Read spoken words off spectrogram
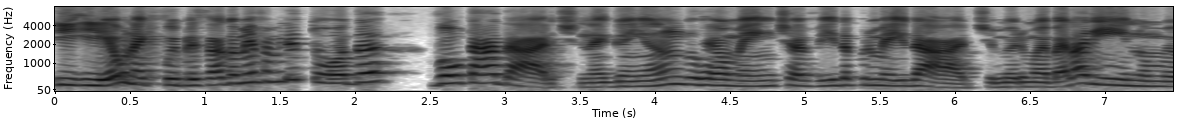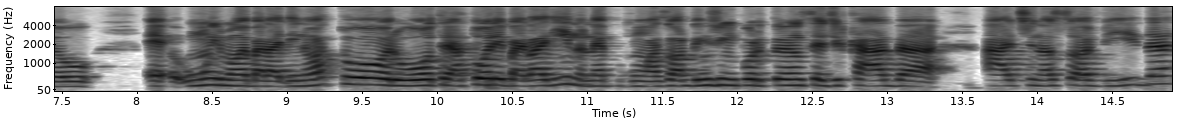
e, e eu, né, que fui precisada, a minha família toda voltada à arte, né? Ganhando realmente a vida por meio da arte. Meu irmão é bailarino, meu. É, um irmão é bailarino ator, o outro é ator e bailarino, né? Com as ordens de importância de cada arte na sua vida,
